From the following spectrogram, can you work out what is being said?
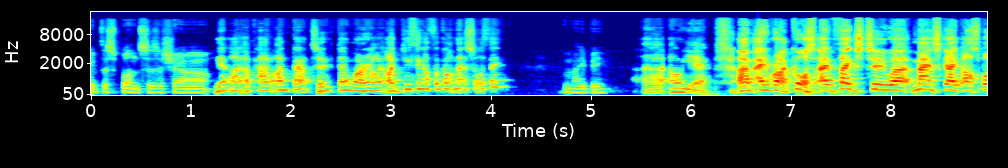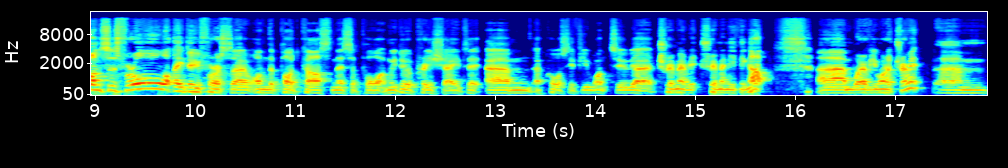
give the sponsors a shout out, yeah, I, I'm about to. Don't worry. I, I, do you think I've forgotten that sort of thing? maybe. Uh, oh yeah, um, and right, of course. Uh, thanks to uh, Manscaped, our sponsors, for all what they do for us uh, on the podcast and their support, and we do appreciate it. Um, of course, if you want to uh, trim every, trim anything up, um, wherever you want to trim it, um,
